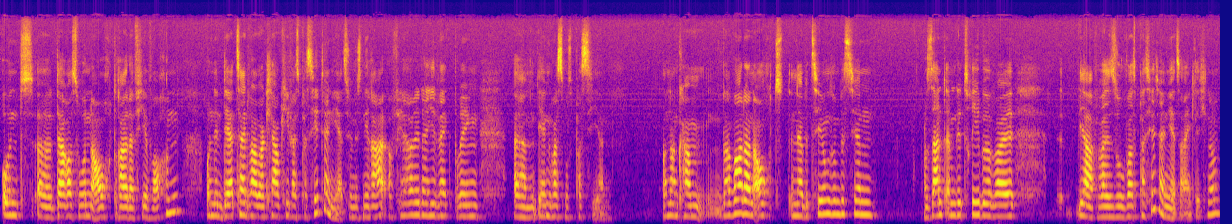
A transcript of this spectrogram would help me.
Und äh, daraus wurden auch drei oder vier Wochen. Und in der Zeit war aber klar, okay, was passiert denn jetzt? Wir müssen die Fahrräder hier wegbringen, ähm, irgendwas muss passieren. Und dann kam, da war dann auch in der Beziehung so ein bisschen Sand im Getriebe, weil, ja, weil so, was passiert denn jetzt eigentlich, ne?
